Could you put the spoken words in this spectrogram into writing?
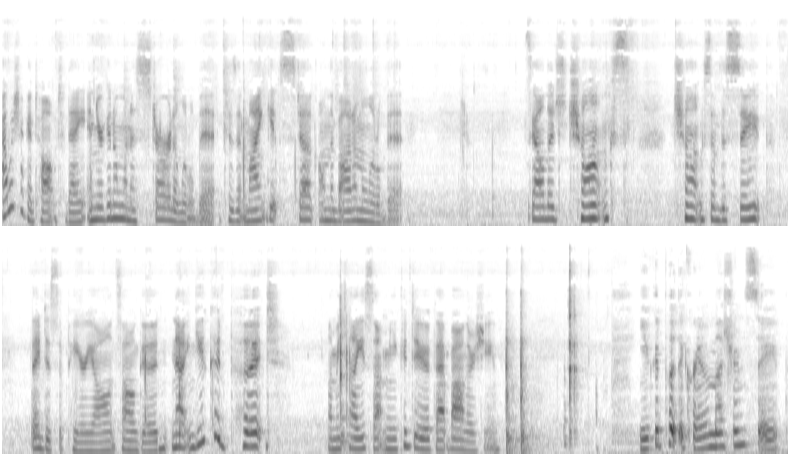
I wish I could talk today. And you're going to want to stir it a little bit because it might get stuck on the bottom a little bit. See all those chunks, chunks of the soup? They disappear, y'all. It's all good. Now, you could put, let me tell you something you could do if that bothers you. You could put the cream of mushroom soup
